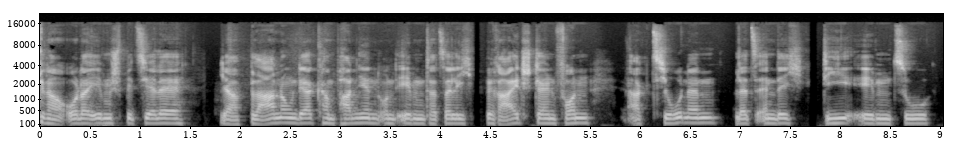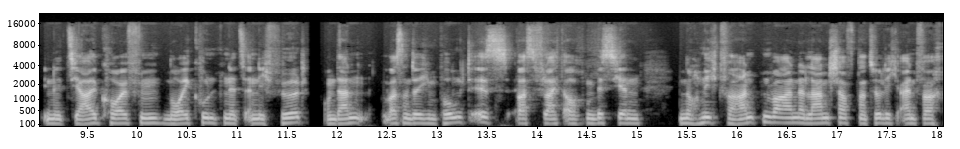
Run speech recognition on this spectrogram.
Genau, oder eben spezielle ja, Planung der Kampagnen und eben tatsächlich Bereitstellen von Aktionen letztendlich, die eben zu Initialkäufen, Neukunden letztendlich führt. Und dann, was natürlich ein Punkt ist, was vielleicht auch ein bisschen noch nicht vorhanden war in der Landschaft. Natürlich einfach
